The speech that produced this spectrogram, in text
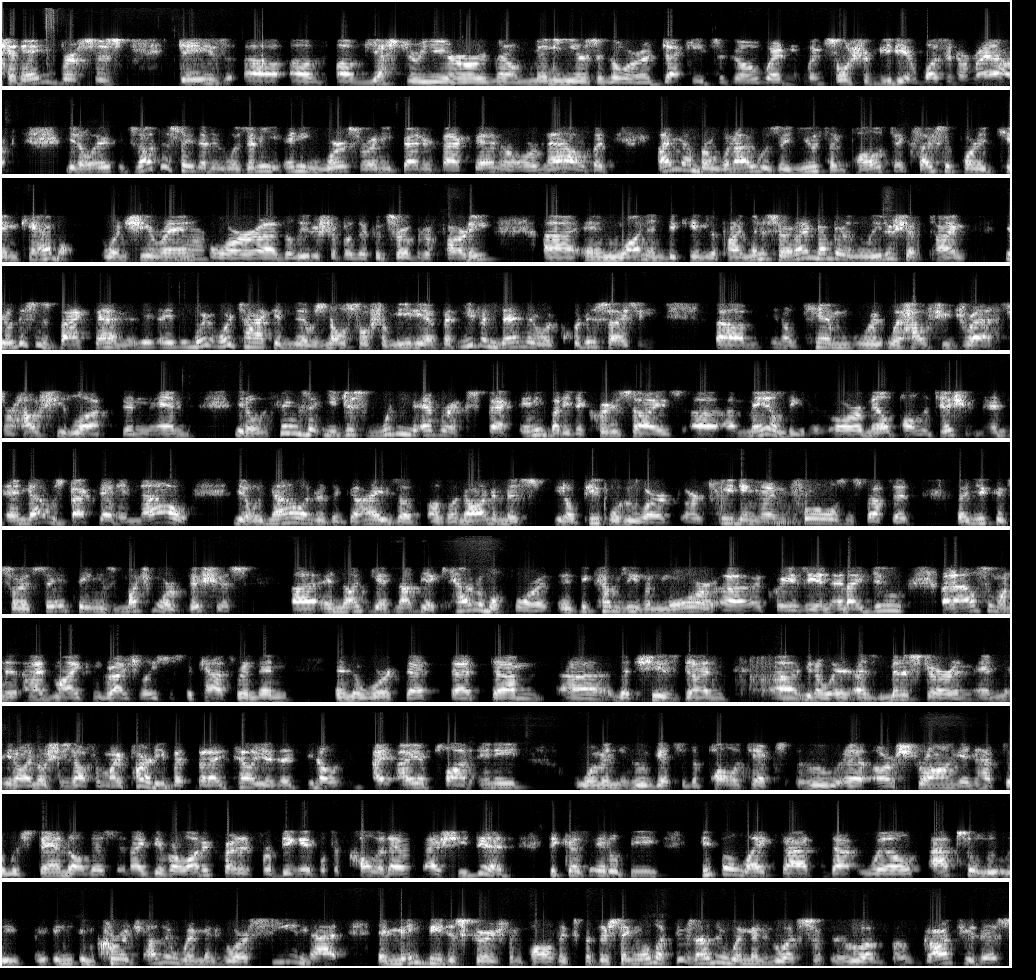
today versus days uh, of of yesteryear, or you know, many years ago, or decades ago, when when social media wasn't around. You know, it, it's not to say that it was any any worse or any better back then or, or now, but I remember when I was a youth in politics, I supported Kim Campbell when she ran Yeah. for uh, the leadership of the Conservative Party uh, and won and became the prime minister. And I remember the leadership time. You know, this is back then. We're, we're talking. There was no social media, but even then, they were criticizing, um, you know, Kim with, with how she dressed or how she looked, and and you know, things that you just wouldn't ever expect anybody to criticize a male leader or a male politician. And and that was back then. And now, you know, now under the guise of, of anonymous, you know, people who are are tweeting and trolls and stuff that that you could sort of say things much more vicious uh, and not get not be accountable for it, it becomes even more uh, crazy. And, and I do, and I also want to add my congratulations to Catherine and and the work that that um, uh, that she has done, uh, you know, as minister. And, and you know, I know she's not from my party, but but I tell you that you know, I, I applaud any women who get into politics who uh, are strong and have to withstand all this. And I give her a lot of credit for being able to call it out as she did, because it'll be people like that that will absolutely in- encourage other women who are seeing that and may be discouraged from politics, but they're saying, well, look, there's other women who have who have, have gone through this,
